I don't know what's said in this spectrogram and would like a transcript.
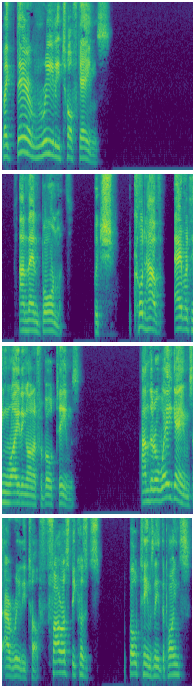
like they're really tough games. And then Bournemouth, which could have everything riding on it for both teams. And their away games are really tough. Forest, because both teams need the points.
